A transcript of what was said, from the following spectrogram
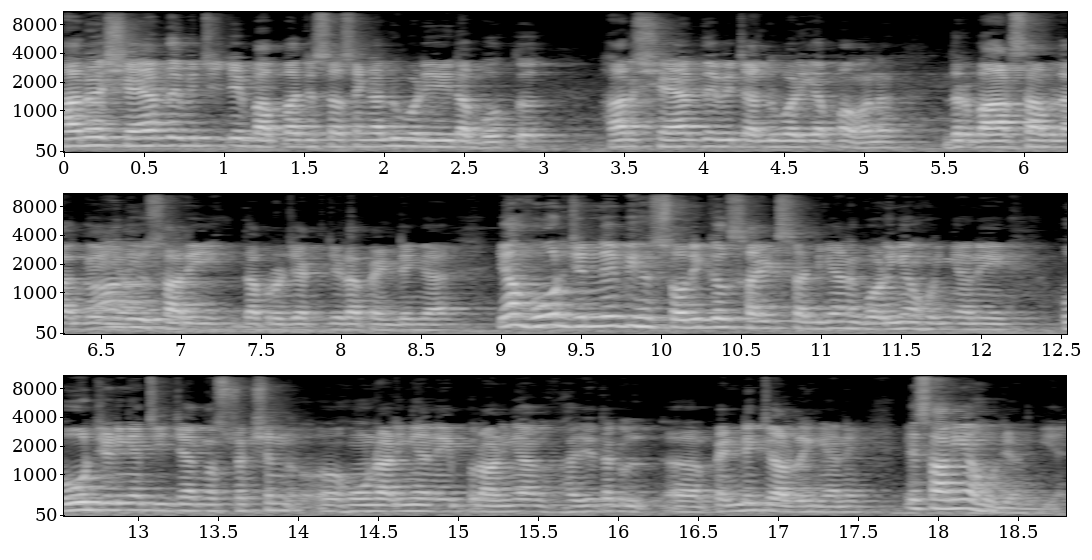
ਹਰ ਸ਼ਹਿਰ ਦੇ ਵਿੱਚ ਜੇ ਬਾਬਾ ਜੱਸਾ ਸਿੰਘ ਆਲੂਵਾੜੀਆ ਜੀ ਦਾ ਬੁੱਤ ਹਰ ਸ਼ਹਿਰ ਦੇ ਵਿੱਚ ਆਲੂਵਾੜੀਆ ਭਵਨ ਦਰਬਾਰ ਸਾਹਿਬ ਲੱਗੇ ਆਹ ਉਸਾਰੀ ਦਾ ਪ੍ਰੋਜੈਕਟ ਜਿਹੜਾ ਪੈਂਡਿੰਗ ਹੈ ਜਾਂ ਹੋਰ ਜਿੰਨੇ ਵੀ ਹਿਸਟੋਰੀਕਲ ਸਾਈਟਸ ਸਾਡੀਆਂ ਅਣਗੌਲੀਆਂ ਹੋਈਆਂ ਨੇ ਹੋਰ ਜਿਹੜੀਆਂ ਚੀਜ਼ਾਂ ਕੰਸਟਰਕਸ਼ਨ ਹੋਣ ਵਾਲੀਆਂ ਨੇ ਪੁਰਾਣੀਆਂ ਹਜੇ ਤੱਕ ਪੈਂਡਿੰਗ ਚੱਲ ਰਹੀਆਂ ਨੇ ਇਹ ਸਾਰੀਆਂ ਹੋ ਜਾਣਗੀਆਂ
